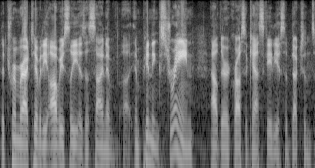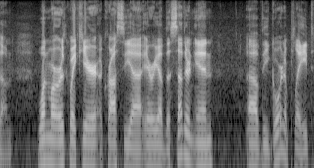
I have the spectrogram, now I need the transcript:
the tremor activity obviously is a sign of uh, impending strain out there across the Cascadia subduction zone. One more earthquake here across the uh, area of the southern end of the Gorda Plate.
